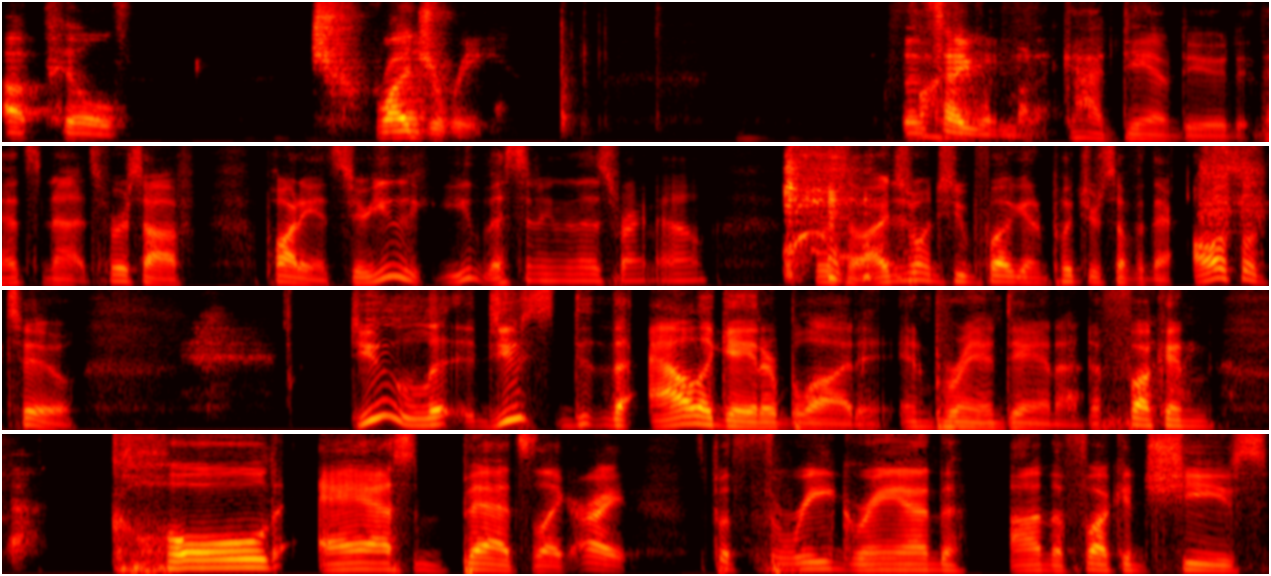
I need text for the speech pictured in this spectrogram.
uphill trudgery. That's how you win money. God damn, dude, that's nuts. First off, audience, are you you listening to this right now? First off, I just want you to plug fucking put yourself in there. Also, too, do you li- do you s- d- the alligator blood in Brandana? The fucking cold ass bets. Like, all right, let's put three grand on the fucking Chiefs.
